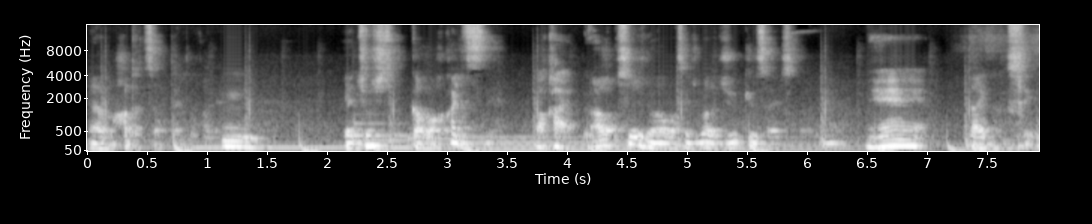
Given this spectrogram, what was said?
あの20歳だったりとかね。うんいや、女子サッカー若いですね。若いあの青葉選手、まだ19歳ですからね。ね大学生。で、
